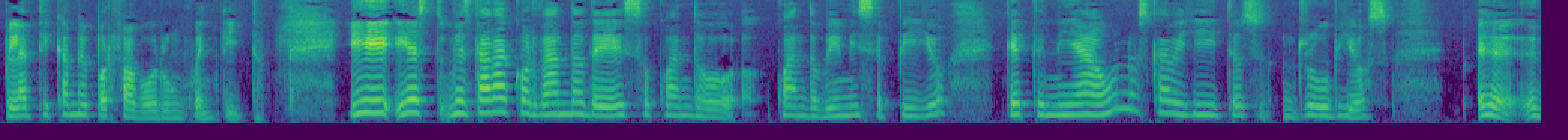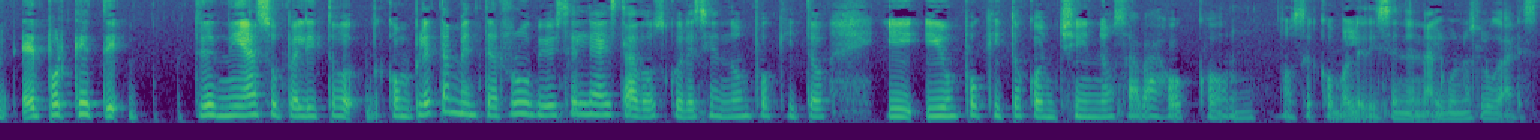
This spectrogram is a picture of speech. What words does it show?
platícame por favor un cuentito. Y, y me estaba acordando de eso cuando, cuando vi mi cepillo, que tenía unos cabellitos rubios, eh, eh, porque tenía su pelito completamente rubio y se le ha estado oscureciendo un poquito y, y un poquito con chinos abajo, con no sé cómo le dicen en algunos lugares.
